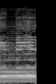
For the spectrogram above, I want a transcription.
in me.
